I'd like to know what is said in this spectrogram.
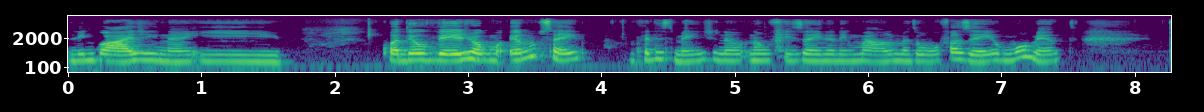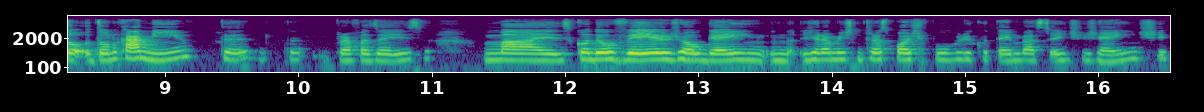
linguagem, né? E quando eu vejo alguma. Eu não sei, infelizmente, não, não fiz ainda nenhuma aula, mas eu vou fazer em algum momento. Tô, tô no caminho para fazer isso. Mas quando eu vejo alguém, geralmente no transporte público tem bastante gente,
